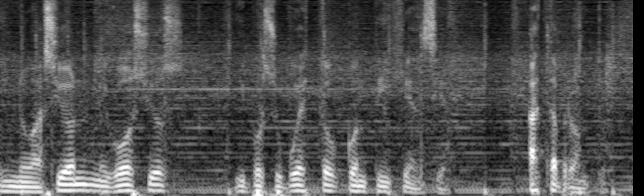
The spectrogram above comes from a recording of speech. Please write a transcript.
innovación, negocios y por supuesto contingencia. Hasta pronto.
